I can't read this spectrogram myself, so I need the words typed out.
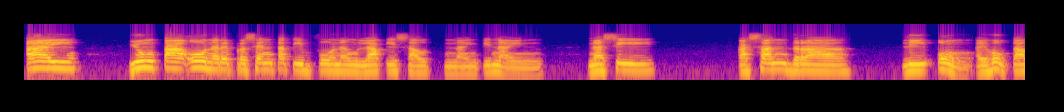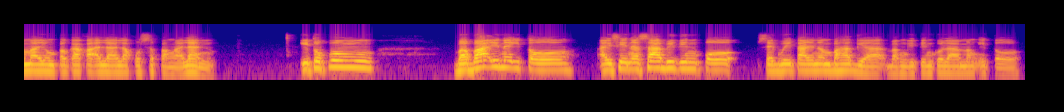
ay yung tao na representative po ng Lucky South 99 na si Cassandra Leong. I hope tama yung pagkakaalala ko sa pangalan. Ito pong babae na ito ay sinasabi din po, segue tayo ng bahagya, banggitin ko lamang ito,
